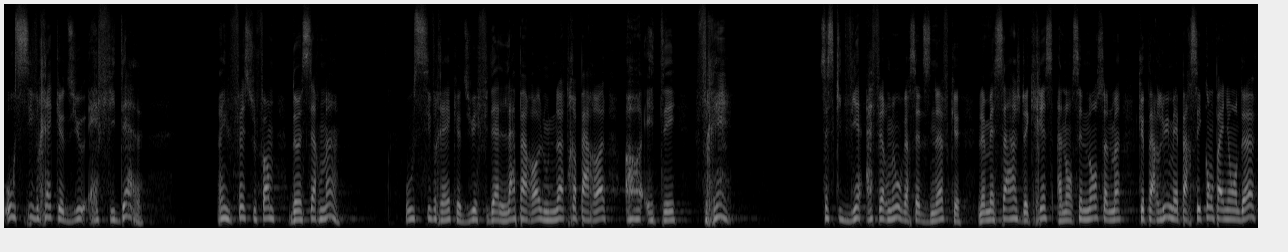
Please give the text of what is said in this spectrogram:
Aussi vrai que Dieu est fidèle. Hein, il le fait sous forme d'un serment. Aussi vrai que Dieu est fidèle, la parole ou notre parole a été vrai. C'est ce qu'il vient affirmer au verset 19, que le message de Christ, annoncé non seulement que par lui, mais par ses compagnons d'œuvre,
